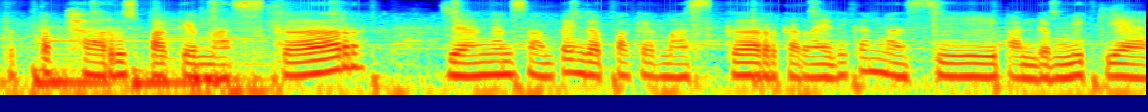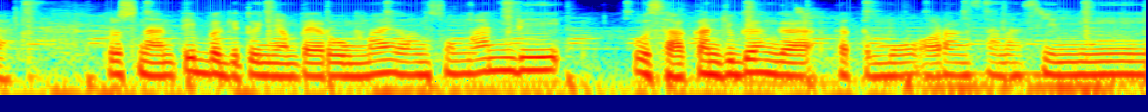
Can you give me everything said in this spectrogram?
tetap harus pakai masker. Jangan sampai nggak pakai masker karena ini kan masih pandemik ya. Terus nanti begitu nyampe rumah langsung mandi. Usahakan juga nggak ketemu orang sana sini.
